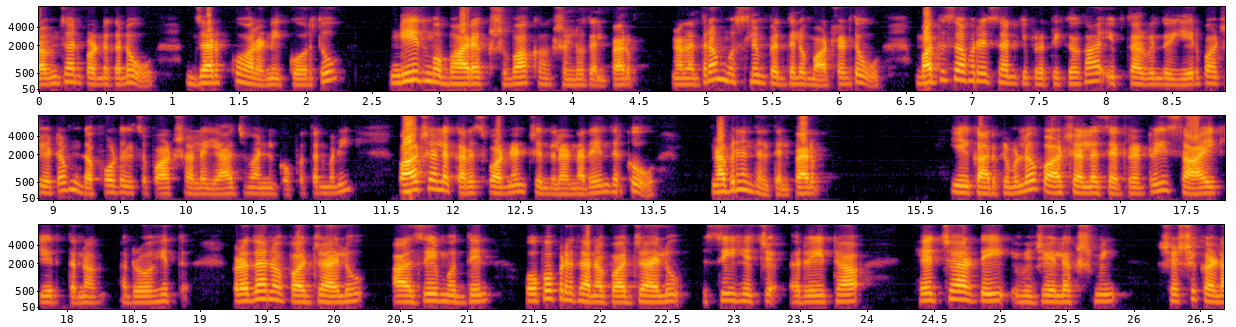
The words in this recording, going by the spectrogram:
రంజాన్ పండుగను జరుపుకోవాలని కోరుతూ ఈద్ ముబారక్ శుభాకాంక్షలు తెలిపారు. అనంతరం ముస్లిం పెద్దలు మాట్లాడుతూ మత సామరస్యానికి ప్రతీకగా ఇఫ్తార్ విందు ఏర్పాటు చేయడం డఫోడిల్స్ పాఠశాల యాజమాన్యం గొప్పతనమని పాఠశాల కరెస్పాండెంట్ చిందల నరేందర్కు అభినందనలు తెలిపారు. ఈ కార్యక్రమంలో పాఠశాల సెక్రటరీ సాయి కీర్తన రోహిత్ ప్రధాన ఉపాధ్యాయులు అజీముద్దీన్ ఉప ప్రధాన ఉపాధ్యాయులు సిహెచ్ రీటా హెచ్ఆర్డి విజయలక్ష్మి శశికళ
